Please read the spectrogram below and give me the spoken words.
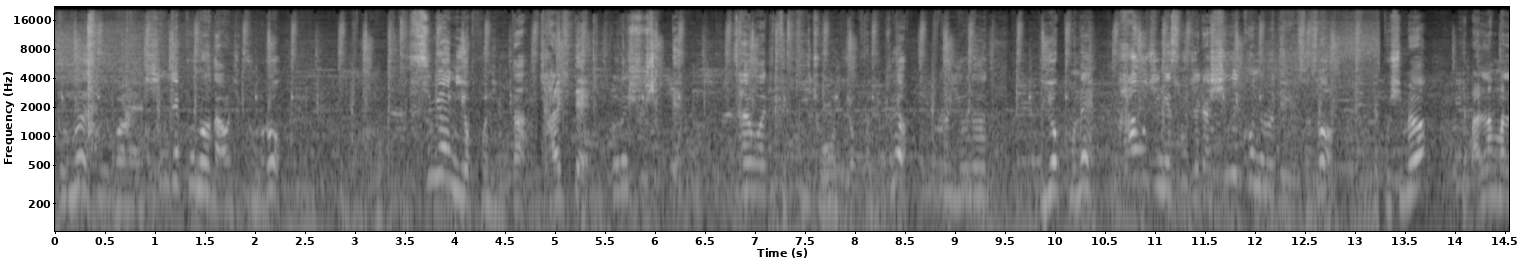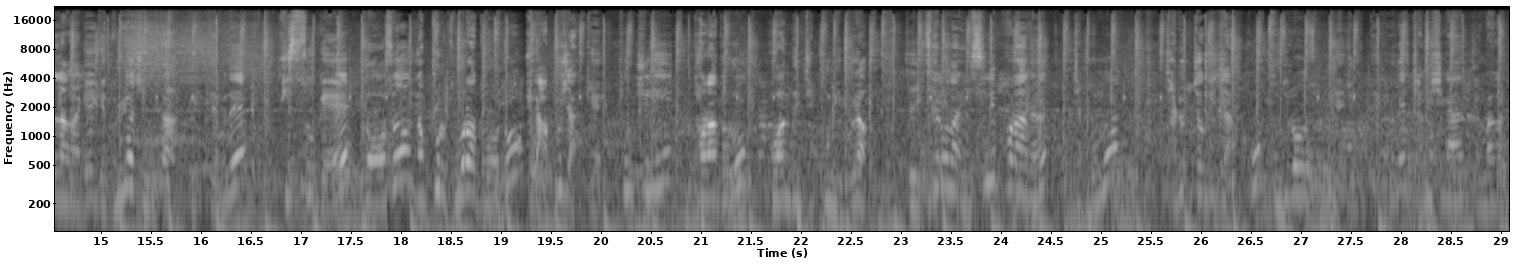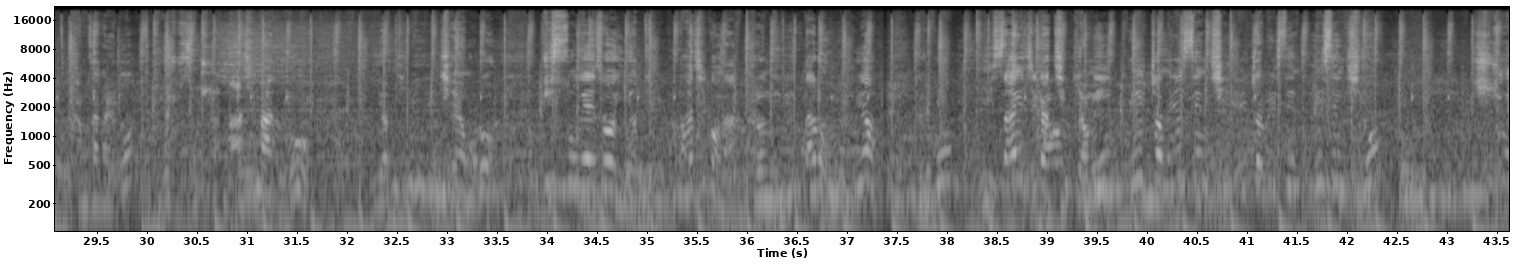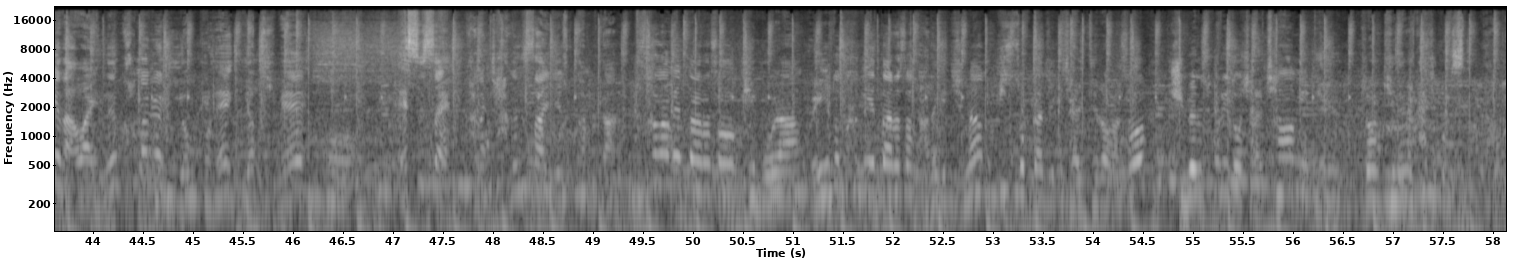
제품은 이번에 신제품으로 나온 제품으로 수면 이어폰입니다. 잘 때 또는 휴식 때 사용하기 듣기 좋은 이어폰이고요. 그 이유는 이어폰에 하우징의 소재가 실리콘으로 되어 있어서 이렇게 보시면 이렇게 말랑말랑하게 이렇게 눌려집니다. 그렇기 때문에 귀 속에 넣어서 옆으로 돌아두어도 귀가 아프지 않게 통증이 덜하도록 보완된 제품이고요. 이제 새로 나온 이 슬리퍼라는 제품은 자극적이지 않고 부드러운 소리를 내주고 2시간 음악을 감상을 해도 듣기가 좋습니다. 마지막으로 이어팁이 체형으로 귀 속에서 이어팁이 빠지거나 그런 일이 따로 없고요. 그리고 이 사이즈가 직경이 1.1cm, 1.1cm로 시중에 나와 있는 커널형 이어폰의 이어팁의 어, S 사이즈, 가장 작은 사이즈에 속합니다. 사람에 따라서 귀 모양, 웨이도 크기에 따라서 다르겠지만 귀 속까지 잘 들어가서 주변 소리도 잘 차음이 되는 그런 기능을 가지고 있습니다.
